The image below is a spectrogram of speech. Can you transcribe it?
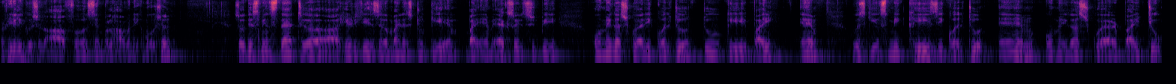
real equation of uh, simple harmonic motion. So this means that uh, uh, here it is minus 2k m by mx so it should be omega square equal to 2k by m which gives me k is equal to m omega square by 2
